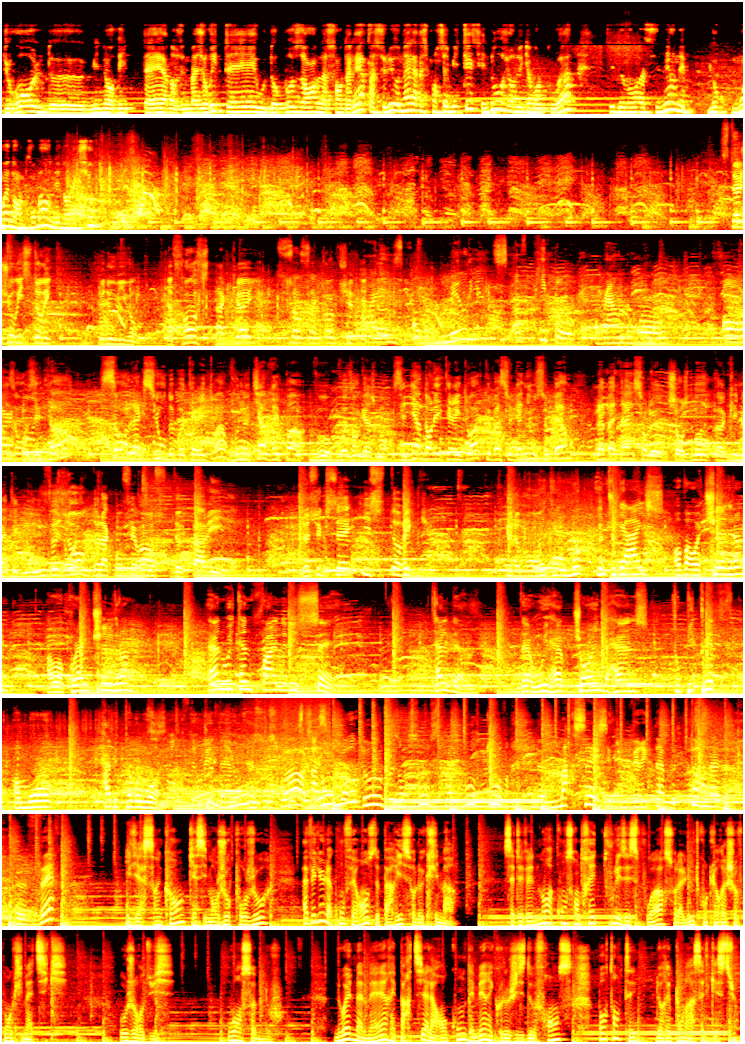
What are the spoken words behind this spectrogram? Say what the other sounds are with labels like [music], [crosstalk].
du rôle de minoritaire dans une majorité ou d'opposant de la sonde d'alerte à celui où on a la responsabilité. C'est nous aujourd'hui qui avons le pouvoir, qui devons assumer. On est donc moins dans le combat, on est dans l'action. C'est un jour historique que nous vivons. La France accueille 150 chefs d'État. Disons aux États, sans l'action de vos territoires, vous ne tiendrez pas vos, engagements. C'est bien dans les territoires que va se gagner ou se perdre la bataille sur le changement euh, climatique. nous faisons de la conférence de Paris le succès historique que le monde. We can look into the eyes of our children, our grandchildren, and we can finally say, tell them that we have joined hands to bequeath a more habitable world. Ce soir, Lyon, Bordeaux, Besançon, Strasbourg, Tours, euh, Marseille, c'est une véritable tornade euh, verte. Il y a cinq ans, quasiment jour pour jour, avait lieu la conférence de Paris sur le climat. Cet événement a concentré tous les espoirs sur la lutte contre le réchauffement climatique. Aujourd'hui, où en sommes-nous? Noël Mamère est parti à la rencontre des maires écologistes de France pour tenter de répondre à cette question.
